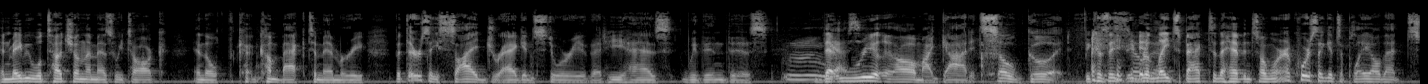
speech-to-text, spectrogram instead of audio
and maybe we'll touch on them as we talk. And they'll c- come back to memory, but there's a side dragon story that he has within this that Mm, yes. really, oh my god, it's so good because it, it relates back to the Heavens Somewhere. And of course, I get to play all that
